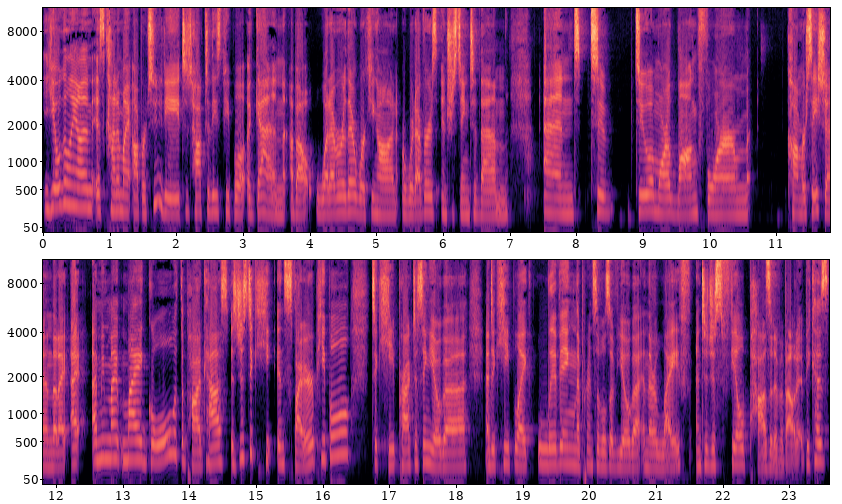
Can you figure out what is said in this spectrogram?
Yogaland is kind of my opportunity to talk to these people again about whatever they're working on or whatever is interesting to them and to do a more long form conversation that I, I, I mean, my, my goal with the podcast is just to keep, inspire people to keep practicing yoga and to keep like living the principles of yoga in their life and to just feel positive about it because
